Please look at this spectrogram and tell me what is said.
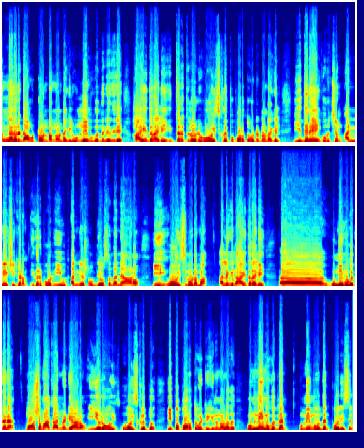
അങ്ങനെ ഒരു ഡൗട്ട് ഉണ്ടെന്നുണ്ടെങ്കിൽ ഉണ്ണി മുകുന്ദനെതിരെ ഹൈദർ അലി ഇത്തരത്തിലൊരു വോയിസ് ക്ലിപ്പ് പുറത്തു വിട്ടിട്ടുണ്ടെങ്കിൽ ഇതിനെയും കുറിച്ചും അന്വേഷിക്കണം. ഇതൊരു ഈ അന്വേഷണ ഉദ്യോഗസ്ഥൻ തന്നെയാണോ ഈ വോയിസിനുടമ അല്ലെങ്കിൽ ഹൈദർ അലി ഉണ്ണി മുകുന്ദനെ മോശമാക്കാൻ വേണ്ടിയാണോ ഈ ഒരു വോയിസ് ക്ലിപ്പ് ഇപ്പോൾ പുറത്തു വിട്ടിരിക്കുന്നുള്ളത് ഉണ്ണി മുകുന്ദൻ ഉണ്ണി മുകുന്ദൻ പോലീസിൽ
